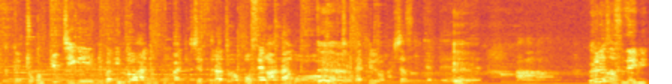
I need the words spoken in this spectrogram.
그러니까 조금 일찍이 누가 인도하는 분만 계셨더라도 고생 안 하고 네. 제자길로 가셨을 텐데. 네. 아 그러니까- 그래서 선생님이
